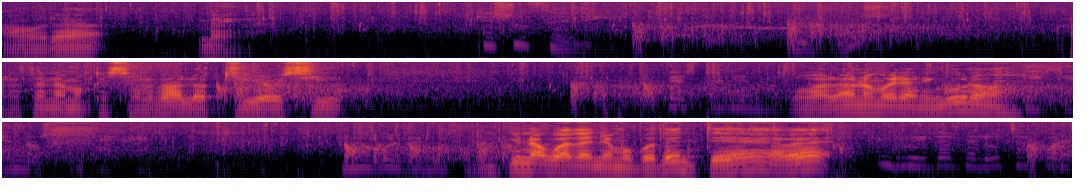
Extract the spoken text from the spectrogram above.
Ahora Venga ¿Qué sucede? Ahora tenemos que salvarlos, tío A ver si. Ojalá no muera ninguno. Aquí una guadaña muy potente, ¿eh? A ver Ruidos de lucha por ahí.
